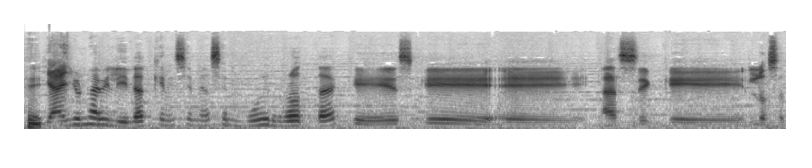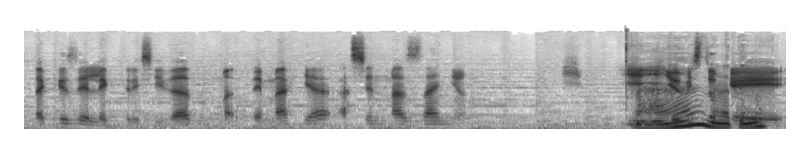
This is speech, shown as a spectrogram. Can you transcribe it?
Sí. y hay una habilidad que a mí se me hace muy rota, que es que eh, hace que los ataques de electricidad de magia hacen más daño. Y, y Ah, yo he visto no la que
